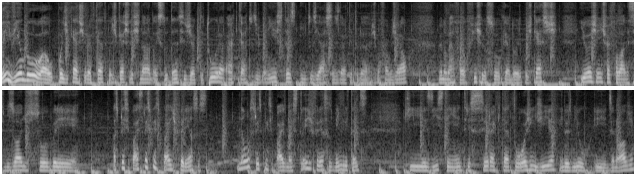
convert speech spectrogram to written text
Bem-vindo ao podcast do arquiteto, podcast destinado a estudantes de arquitetura, arquitetos urbanistas e entusiastas da arquitetura de uma forma geral. Meu nome é Rafael Fischer, eu sou o criador do podcast e hoje a gente vai falar nesse episódio sobre as principais, três principais diferenças, não as três principais, mas três diferenças bem gritantes que existem entre ser arquiteto hoje em dia, em 2019,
